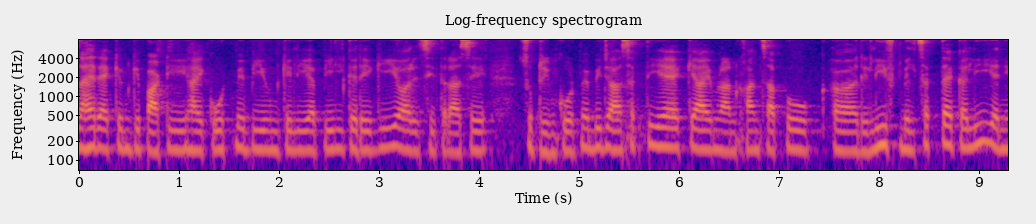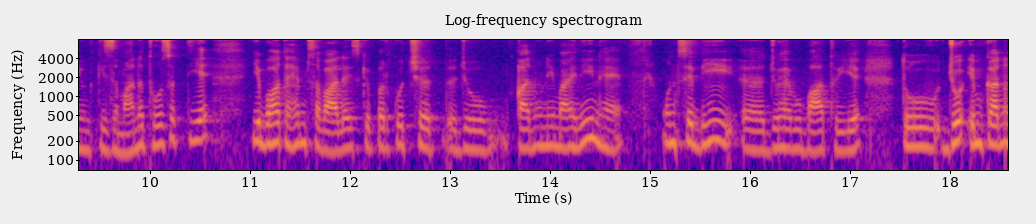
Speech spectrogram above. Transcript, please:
ज़ाहिर है कि उनकी पार्टी हाई कोर्ट में भी उनके लिए अपील करेगी और इसी तरह से सुप्रीम कोर्ट में भी जा सकती है। क्या इमरान खान साहब को रिलीफ मिल सकता है कल ही, यानी उनकी ज़मानत हो सकती है? ये बहुत अहम सवाल है। इसके ऊपर कुछ, जो कानूनी माहरीन हैं, उनसे भी जो है वो बात हुई है। तो जो इम्कान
